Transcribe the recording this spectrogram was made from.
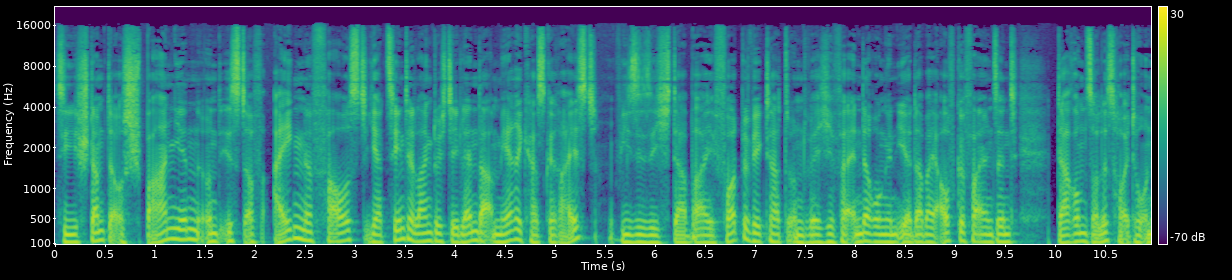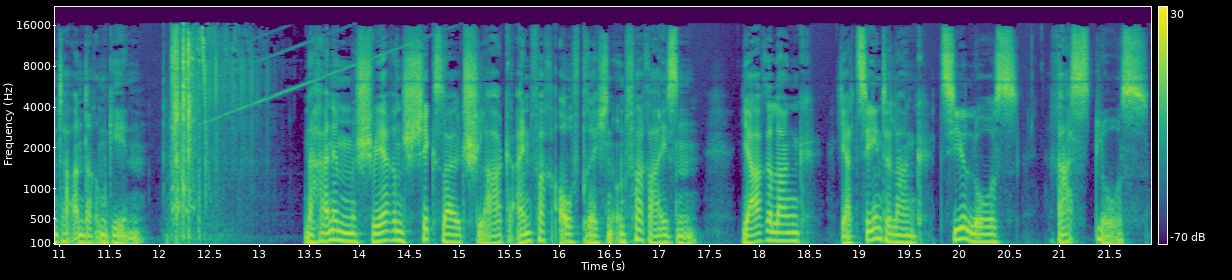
Sie stammte aus Spanien und ist auf eigene Faust jahrzehntelang durch die Länder Amerikas gereist. Wie sie sich dabei fortbewegt hat und welche Veränderungen ihr dabei aufgefallen sind, darum soll es heute unter anderem gehen. Nach einem schweren Schicksalsschlag einfach aufbrechen und verreisen. Jahrelang, jahrzehntelang, ziellos, rastlos.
